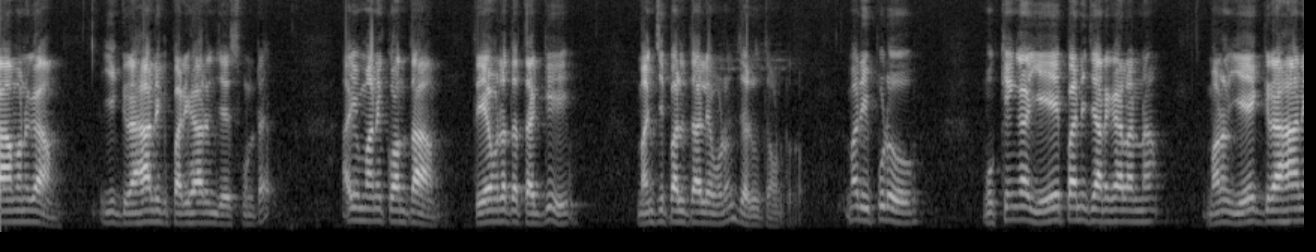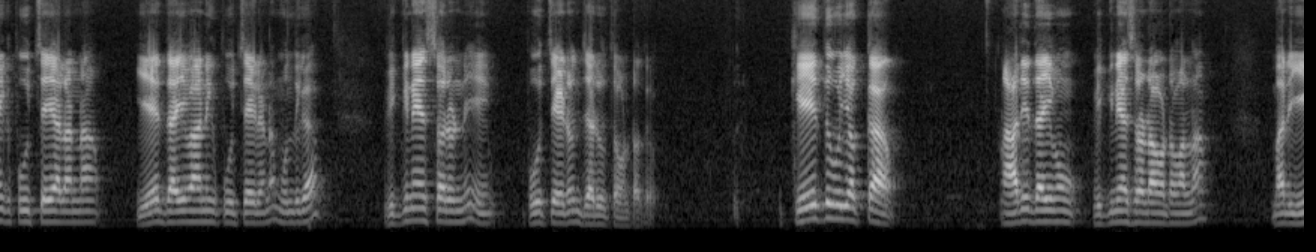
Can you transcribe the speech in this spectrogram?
కామన్గా ఈ గ్రహాలకి పరిహారం చేసుకుంటే అవి మనకి కొంత తీవ్రత తగ్గి మంచి ఫలితాలు ఇవ్వడం జరుగుతూ ఉంటుంది. మరి ఇప్పుడు ముఖ్యంగా ఏ పని జరగాలన్నా మనం ఏ గ్రహానికి పూజ చేయాలన్నా ఏ దైవానికి పూజ చేయాలన్నా ముందుగా విఘ్నేశ్వరుణ్ణి పూజ చేయడం జరుగుతూ ఉంటుంది. కేతువు యొక్క ఆది దైవం విఘ్నేశ్వరుడు అవటం వల్ల మరి ఈ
